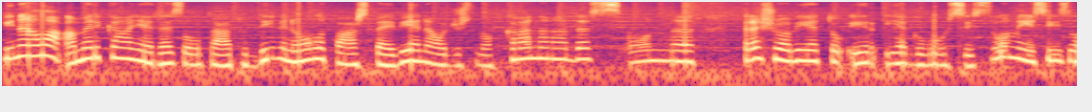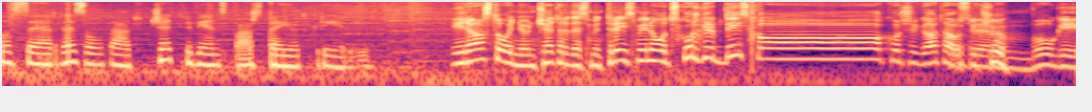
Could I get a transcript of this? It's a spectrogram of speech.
Finālā amerikāņi ar rezultātu 2-0 pārspēja vienaudžus no Kanādas, un uh, trešo vietu ir ieguvusi Somijas izlase ar rezultātu 4-1 pārspējot Krieviju. Ir 8,43 minūtes. Kurš grib disko? Kurš ir gatavs būgī?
